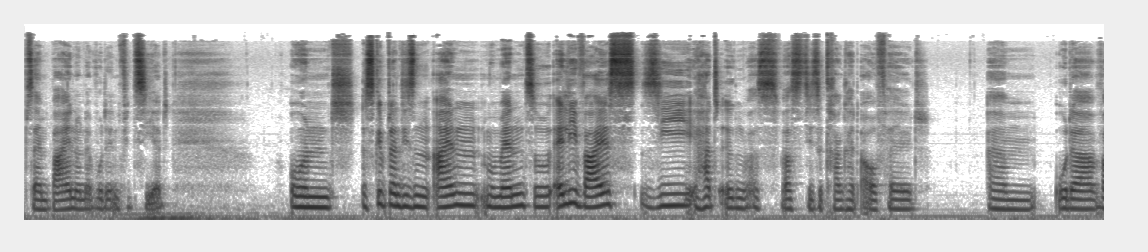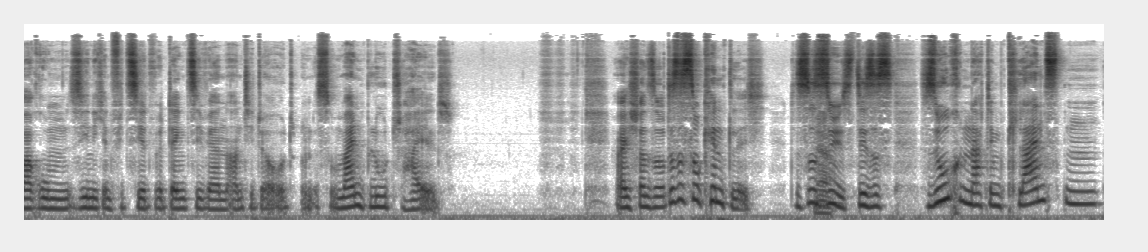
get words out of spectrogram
sein Bein und er wurde infiziert. Und es gibt dann diesen einen Moment, so, Ellie weiß, sie hat irgendwas, was diese Krankheit aufhält. Ähm, oder warum sie nicht infiziert wird, denkt sie wäre ein Antidote und ist so, mein Blut heilt. War ich schon so, das ist so kindlich. Das ist so ja. süß. Dieses Suchen nach dem kleinsten,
